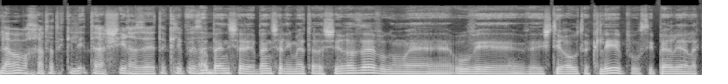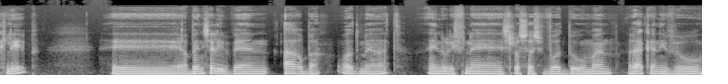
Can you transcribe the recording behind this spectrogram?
למה בחרת את הקלי- את השיר הזה, את הקליפ הזה? הבן שלי, הבן שלי מת על השיר הזה, והוא גם, אה, הוא ו- ואשתי ראו את הקליפ, והוא סיפר לי על הקליפ. אה, הבן שלי בן ארבע, עוד מעט. היינו לפני שלושה שבועות באומן, רק אני והוא.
